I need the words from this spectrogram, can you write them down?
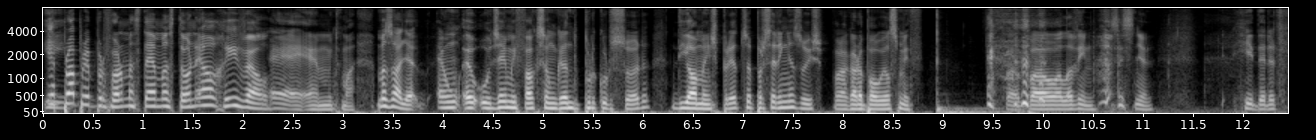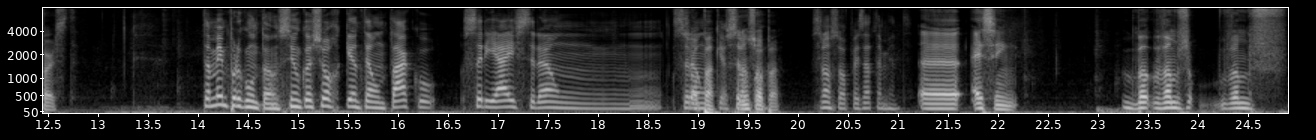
E a própria performance da Emma Stone é horrível. É, é muito má. Mas olha, é um, é- o Jamie Foxx é um grande precursor de homens pretos aparecerem azuis. Agora para o Will Smith. para, para o Aladdin. Sim, senhor. He did it first. Também perguntam se um cachorro quente é um taco, cereais serão. Serão sopa. o quê? Serão sopa. Serão sopa, exatamente. Ah, é assim. va- vamos, vamos,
